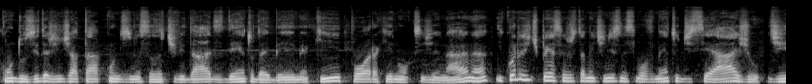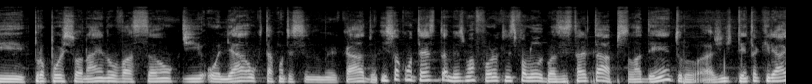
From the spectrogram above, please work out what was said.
conduzida. A gente já está conduzindo essas atividades dentro da IBM aqui, fora aqui no Oxigenar, né? E quando a gente pensa justamente nisso, nesse movimento de ser ágil, de proporcionar inovação, de olhar o que está acontecendo no mercado, isso acontece da mesma forma que a gente falou com as startups. Lá dentro, a gente tenta criar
